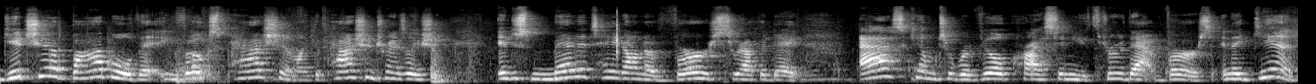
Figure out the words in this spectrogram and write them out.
get you a Bible that evokes passion, like the Passion Translation, and just meditate on a verse throughout the day. Ask Him to reveal Christ in you through that verse. And again,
